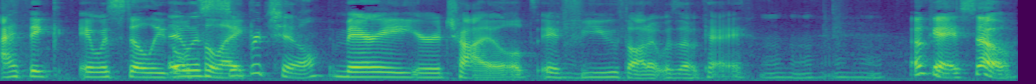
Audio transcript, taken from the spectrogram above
I think it was still legal It was to like super chill. marry your child if you thought it was okay. Mm-hmm, Okay, so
